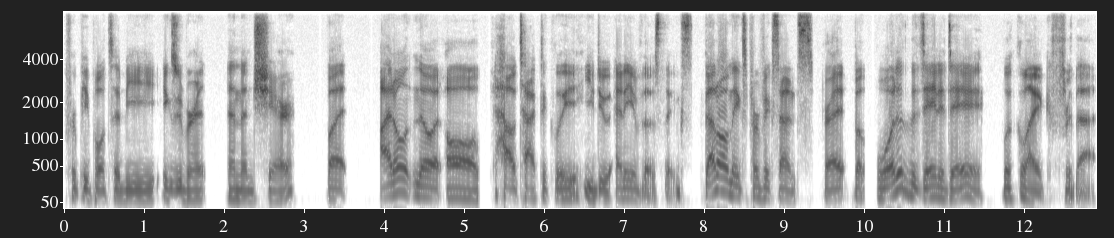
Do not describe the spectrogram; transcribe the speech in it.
for people to be exuberant and then share. But I don't know at all how tactically you do any of those things. That all makes perfect sense, right? But what does the day to day look like for that?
